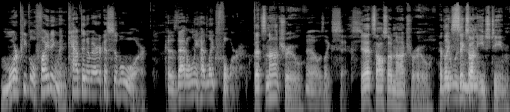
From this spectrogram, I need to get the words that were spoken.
more people fighting than Captain America: Civil War, because that only had like four. That's not true. No, it was like six. That's also not true. Had like It was six not- on each team.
